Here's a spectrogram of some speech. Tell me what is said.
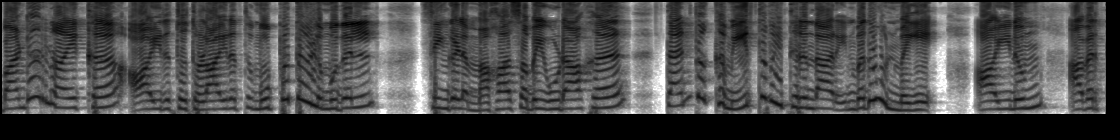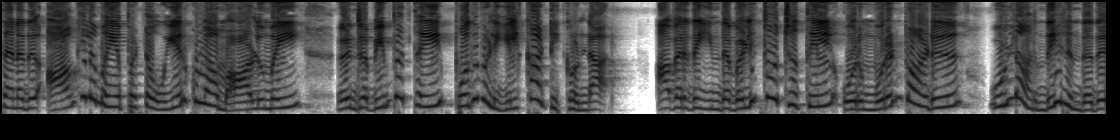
பண்டார் நாயக்க ஆயிரத்து தொள்ளாயிரத்து முப்பத்தேழு முதல் சிங்கள மகாசபை ஊடாக தன் பக்கம் ஈர்த்து வைத்திருந்தார் என்பது உண்மையே. ஆயினும் அவர் தனது ஆங்கிலமயப்பட்ட உயர்குலாம் ஆளுமை என்ற பிம்பத்தை பொதுவெளியில் காட்டிக்கொண்டார். அவரது இந்த வெளித்தோற்றத்தில் ஒரு முரண்பாடு உள்ளார்ந்து இருந்தது.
